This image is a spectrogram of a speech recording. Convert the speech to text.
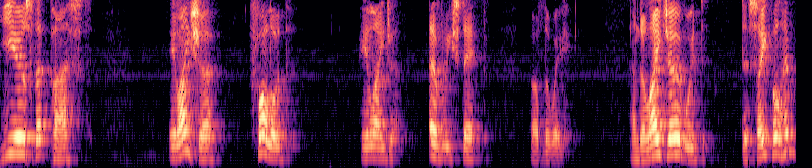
years that passed, Elisha followed Elijah every step of the way. And Elijah would disciple him,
